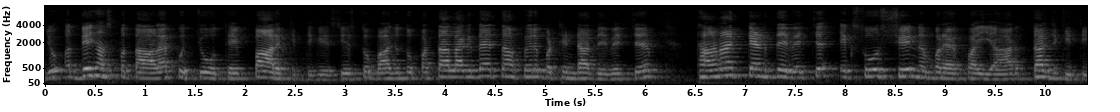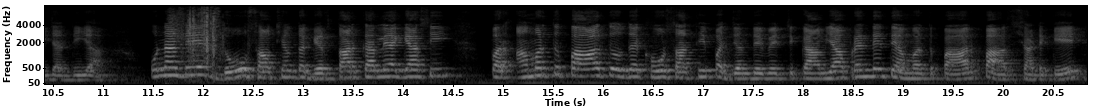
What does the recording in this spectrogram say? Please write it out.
ਜੋ ਅੱਧੇ ਹਸਪਤਾਲ ਹੈ, ਪੁੱਛੋ ਉੱਥੇ ਪਾਰ ਕੀਤੇ ਗਏ ਸੀ। ਇਸ ਤੋਂ ਬਾਅਦ ਜਦੋਂ ਪਤਾ ਲੱਗਦਾ ਹੈ, ਤਾਂ ਫਿਰ ਬਠਿੰਡਾ ਦੇ ਵਿੱਚ, ਥਾਣਾ ਕੈਂਟ ਦੇ ਵਿੱਚ 106 ਨੰਬਰ ਐਫ ਆਈ ਆਰ ਦਰਜ ਕੀਤੀ ਜਾਂਦੀ ਆ। ਉਹਨਾਂ ਦੇ ਦੋ ਸਾਥੀਆਂ ਨੂੰ ਤਾਂ ਗ੍ਰਿਫਤਾਰ ਕਰ ਲਿਆ ਗਿਆ ਸੀ, ਪਰ ਅਮਰਤਪਾਲ ਤੇ ਉਸਦੇ ਇੱਕ ਹੋਰ ਸਾਥੀ ਭੱਜਣ ਦੇ ਵਿੱਚ ਕਾਮਯਾਬ ਰਹਿੰਦੇ ਤੇ ਅਮਰਤਪਾਲ ਭਾਰਤ ਛੱਡ ਕੇ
